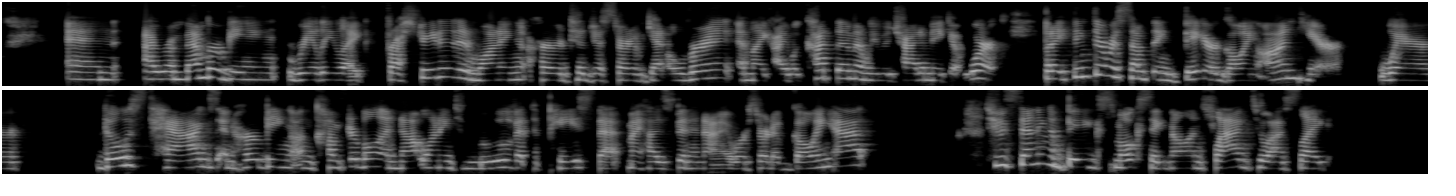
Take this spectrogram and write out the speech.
And I remember being really like frustrated and wanting her to just sort of get over it. And like I would cut them and we would try to make it work. But I think there was something bigger going on here where those tags and her being uncomfortable and not wanting to move at the pace that my husband and I were sort of going at, she was sending a big smoke signal and flag to us like,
